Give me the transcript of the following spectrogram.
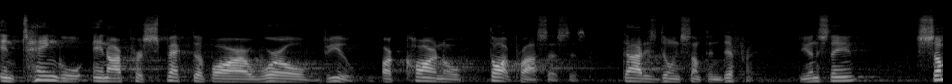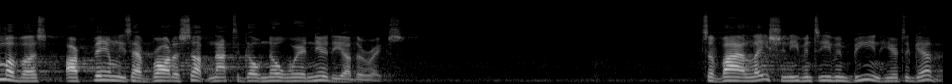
entangled in our perspective or our world view, our carnal thought processes. God is doing something different. Do you understand? Some of us, our families have brought us up not to go nowhere near the other race. It's a violation even to even being here together.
